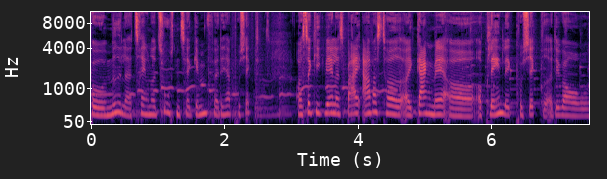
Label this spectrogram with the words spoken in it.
få midler 300.000 til at gennemføre det her projekt og så gik vi ellers bare i arbejdstøjet og i gang med at, at planlægge projektet, og det var jo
